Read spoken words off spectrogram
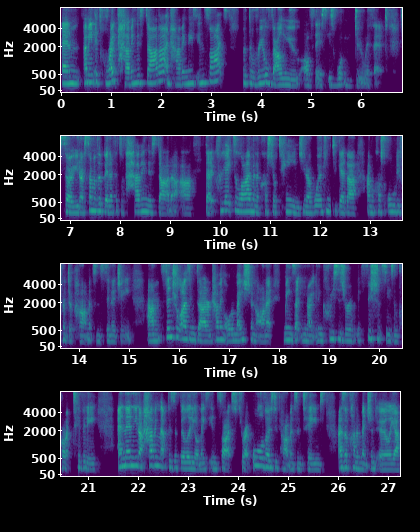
And I mean, it's great having this data and having these insights, but the real value of this is what you do with it. So, you know, some of the benefits of having this data are that it creates alignment across your teams, you know, working together um, across all different departments and synergy. Um, centralizing data and having automation on it means that, you know, it increases your efficiencies and productivity. And then, you know, having that visibility on these insights throughout all of those departments and teams, as I've kind of mentioned earlier,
